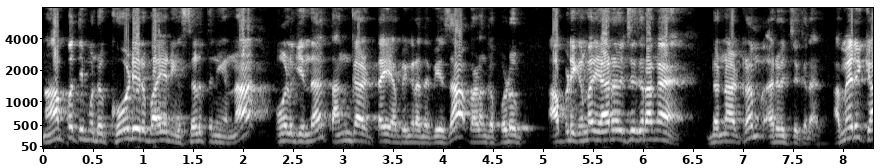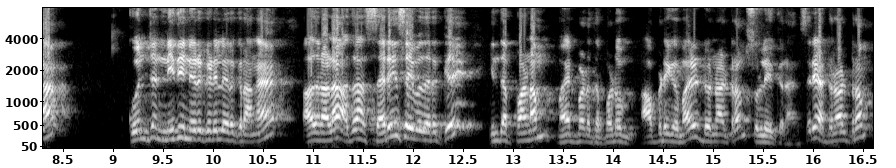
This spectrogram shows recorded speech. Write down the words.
நாற்பத்தி மூன்று கோடி ரூபாயை நீங்க செலுத்துனீங்கன்னா உங்களுக்கு இந்த தங்க அட்டை அப்படிங்கிற அந்த விசா வழங்கப்படும். அப்படிங்கிற மாதிரி யார் அறிவிச்சிருக்கிறாங்க? டொனால்ட் ட்ரம்ப் அறிவிச்சிருக்கிறார். அமெரிக்கா கொஞ்சம் நிதி நெருக்கடியில் இருக்கிறாங்க. அதனால அதான் சரி செய்வதற்கு இந்த பணம் பயன்படுத்தப்படும் அப்படிங்கிற மாதிரி டொனால்ட் ட்ரம்ப் சொல்லியிருக்கிறார். சரியா? டொனால்ட் ட்ரம்ப்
